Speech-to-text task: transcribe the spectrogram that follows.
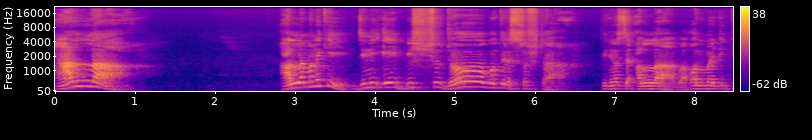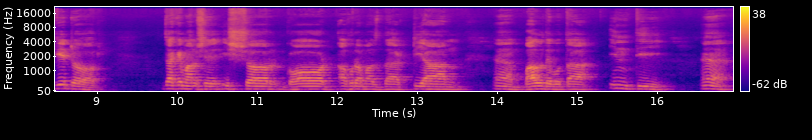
আল্লাহ। আল্লাহ মানে কি? যিনি এই বিশ্ব জগতের স্রষ্টা। তিনি হচ্ছে আল্লাহ বা অলমাইটি ক্রিয়েটর যাকে মানুষে ঈশ্বর গড আহুরা মাজদা টিয়ান হ্যাঁ, বাল দেবতা ইন্তি হ্যাঁ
